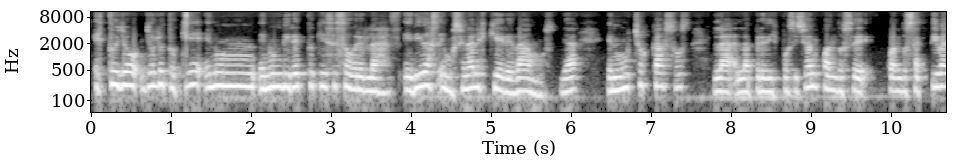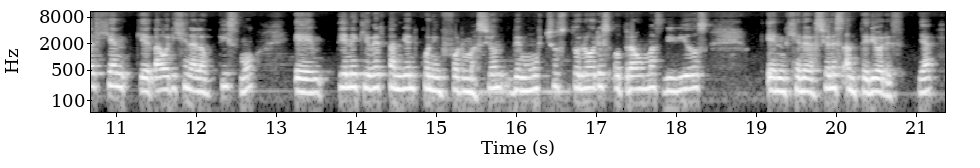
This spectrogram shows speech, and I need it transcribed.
esto yo, yo lo toqué en un, en un directo que hice sobre las heridas emocionales que heredamos, ¿ya? En muchos casos, la, predisposición cuando se, cuando se activa el gen que da origen al autismo, eh, tiene que ver también con información de muchos dolores o traumas vividos en generaciones anteriores, ¿ya?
